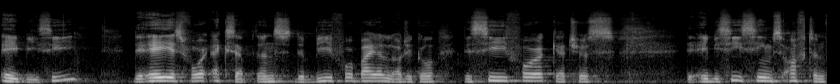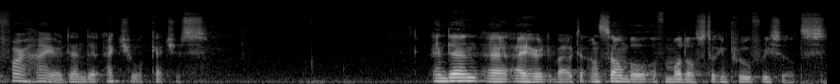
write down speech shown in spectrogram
ABC. The A is for acceptance, the B for biological, the C for catches. The ABC seems often far higher than the actual catches. And then uh, I heard about the ensemble of models to improve results.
